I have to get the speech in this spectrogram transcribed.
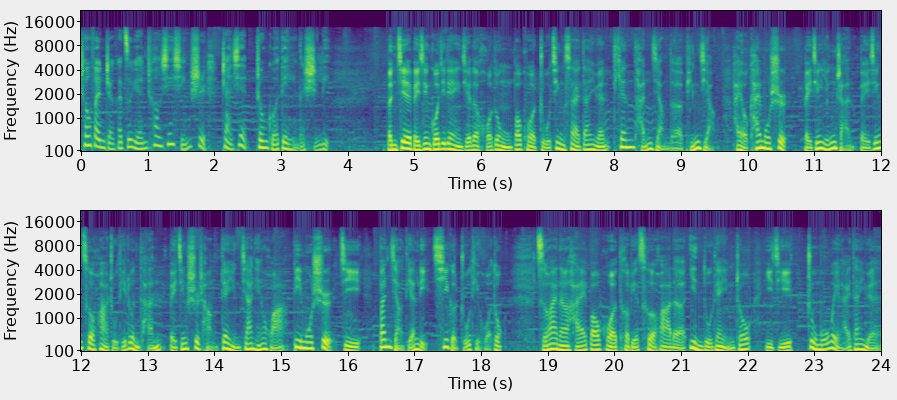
充分整合资源、创新形式，展现中国电影的实力。本届北京国际电影节的活动包括主竞赛单元天坛奖的评奖，还有开幕式、北京影展、北京策划主题论坛、北京市场电影嘉年华、闭幕式暨颁奖典礼七个主体活动。此外呢，还包括特别策划的印度电影周，以及注目未来单元、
